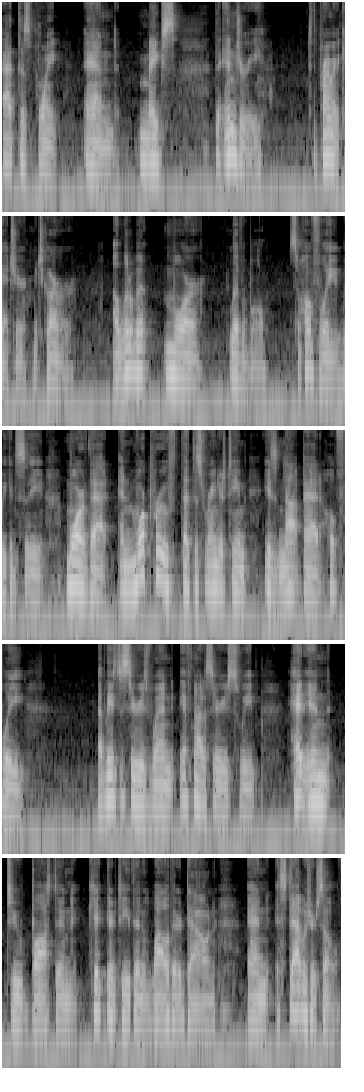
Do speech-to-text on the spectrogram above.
at this point and makes the injury to the primary catcher, Mitch Garver, a little bit more livable. So hopefully we can see more of that and more proof that this Rangers team is not bad. Hopefully at least a series win, if not a series sweep, head in to Boston, kick their teeth in while they're down, and establish yourself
